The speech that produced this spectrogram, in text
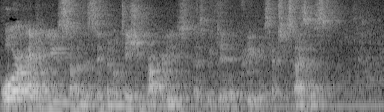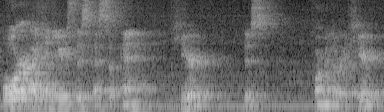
Or I can use some of the sigma notation properties as we did in previous exercises. Or I can use this S sub n here, this formula right here,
